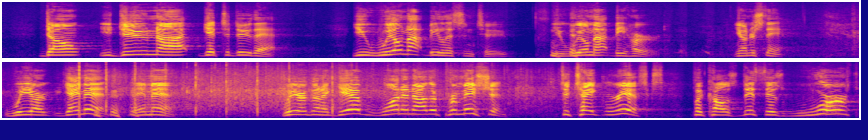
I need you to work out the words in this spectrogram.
don't, you do not get to do that. You will not be listened to. You will not be heard. You understand? We are, amen, amen. We are going to give one another permission to take risks because this is worth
